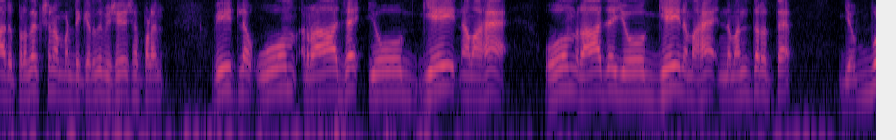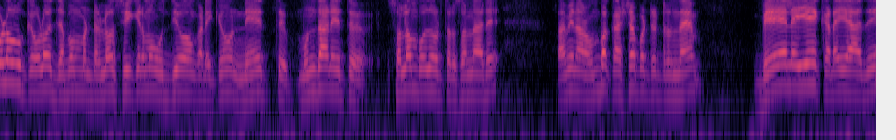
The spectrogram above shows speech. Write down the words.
ஆறு பிரதட்சணம் பண்ணிக்கிறது விசேஷ பலன். வீட்டில் ஓம் ராஜ யோக்யே நமக. ஓம் ராஜ யோக்யே நமக. இந்த மந்திரத்தை எவ்வளவுக்கு எவ்வளோ ஜெபம் பண்ணுறளோ சீக்கிரமாக உத்தியோகம் கிடைக்கும். நேற்று முந்தா நேற்று சொல்லும்போது ஒருத்தர் சொன்னார் சாமி நான் ரொம்ப கஷ்டப்பட்டுட்டு இருந்தேன். வேலையே கிடையாது.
